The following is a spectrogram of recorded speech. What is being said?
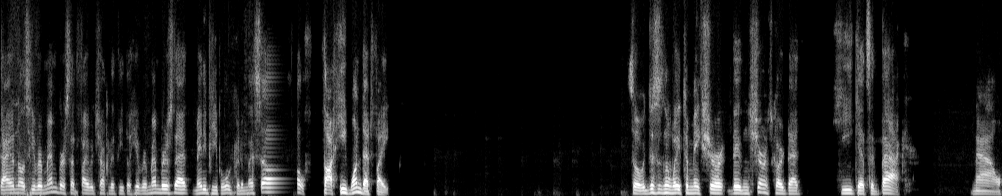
Gallo knows he remembers that fight with Chocolatito. He remembers that many people, including myself, thought he won that fight. So this is a way to make sure the insurance card that he gets it back. Now,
